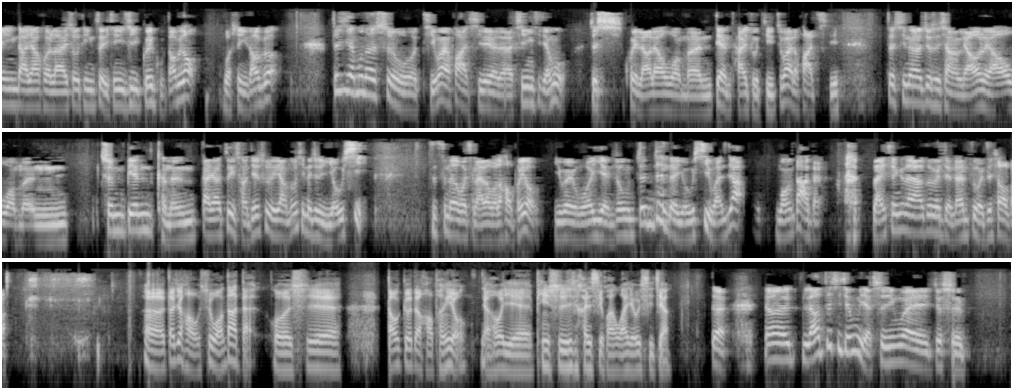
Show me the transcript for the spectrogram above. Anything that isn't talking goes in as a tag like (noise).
欢迎大家回来收听最新一期《硅谷刀逼刀》，我是你刀哥。这期节目呢是我题外话系列的新一期节目，这期会聊聊我们电台主题之外的话题。这期呢就是想聊聊我们身边可能大家最常接触的一样东西呢，就是游戏。这次呢，我请来了我的好朋友，一位我眼中真正的游戏玩家王大胆，(laughs) 来先跟大家做个简单自我介绍吧。呃，大家好，我是王大胆，我是刀哥的好朋友，然后也平时很喜欢玩游戏，这样。对，呃，聊这期节目也是因为就是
